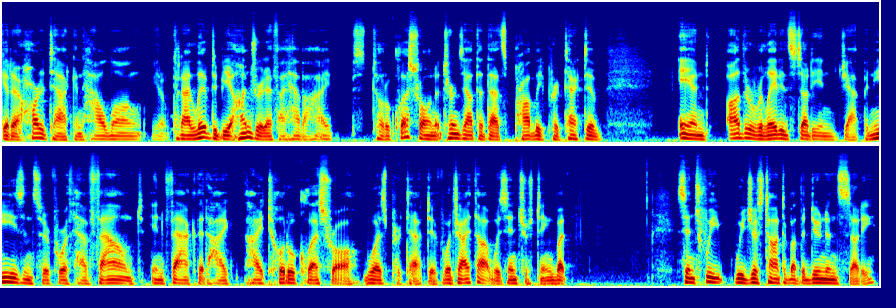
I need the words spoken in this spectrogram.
get a heart attack and how long, you know, can I live to be 100 if I have a high total cholesterol? And it turns out that that's probably protective And other related study in Japanese and so forth have found, in fact, that high, high total cholesterol was protective, which I thought was interesting. But since we, we just talked about the Dunedin study,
